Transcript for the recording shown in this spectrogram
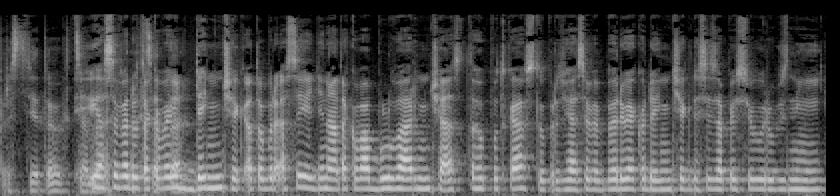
prostě toho chceme. Já si vedu chcete. takový deníček a to bude asi jediná taková bulvární část toho podcastu, protože já si vedu jako deníček, kde si zapisuju různý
